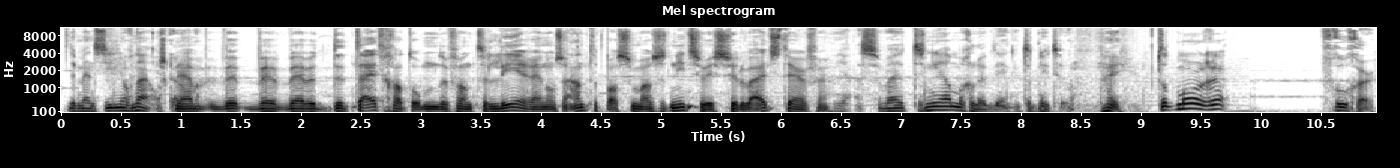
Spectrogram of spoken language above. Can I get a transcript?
de mensen die nog na ons komen. Ja, we, we, we hebben de tijd gehad om ervan te leren en ons aan te passen. Maar als het niet zo is, zullen we uitsterven. Ja, het is- het is niet helemaal gelukt, denk ik, tot nu toe. Nee. Tot morgen. Vroeger.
